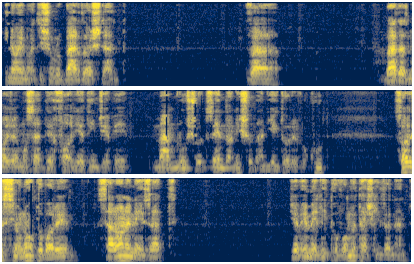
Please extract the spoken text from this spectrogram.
اینا حمایتشون رو برداشتند و بعد از ماجرای مصدق فعالیت این جبهه ممنوع شد زندانی شدن یک دوره رکود. سال 39 دوباره سران نهزت جبهه ملی دوم رو تشکیل دادند.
